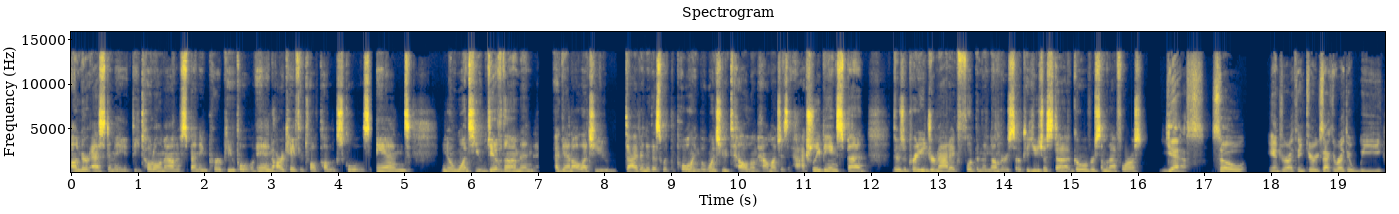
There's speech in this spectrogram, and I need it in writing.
underestimate the total amount of spending per pupil in our K through 12 public schools. And, you know, once you give them, and again, I'll let you dive into this with the polling, but once you tell them how much is actually being spent, there's a pretty dramatic flip in the numbers. So could you just uh, go over some of that for us? Yes. So, Andrew, I think you're exactly right that we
